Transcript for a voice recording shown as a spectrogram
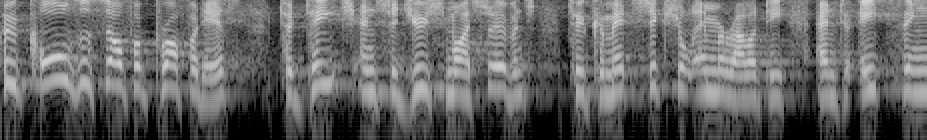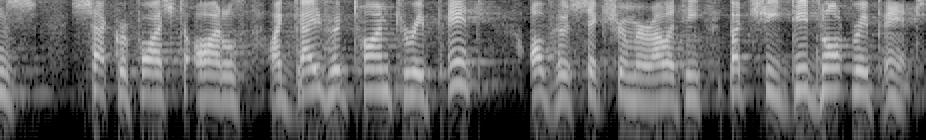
who calls herself a prophetess, to teach and seduce my servants to commit sexual immorality and to eat things sacrificed to idols. I gave her time to repent of her sexual immorality, but she did not repent.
